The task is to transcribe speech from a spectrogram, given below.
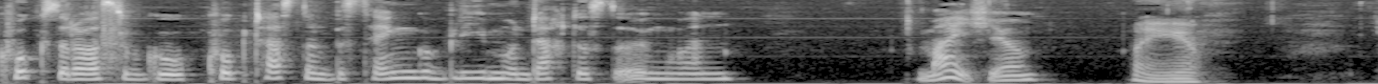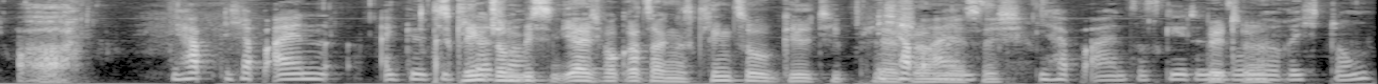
guckst oder was du geguckt hast und bist hängen geblieben und dachtest irgendwann, mach ich hier? Mal hier. Oh, Ich habe ich hab ein, ein Guilty das klingt so ein Pleasure. bisschen, ja, ich wollte gerade sagen, das klingt so Guilty Ich habe eins. Pleasure-mäßig. Ich habe eins. Das geht in Bitte. so eine Richtung.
